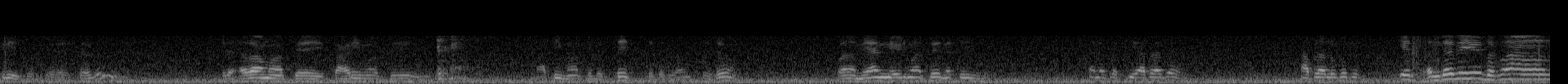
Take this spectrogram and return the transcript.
ક્રિએશન કહેવાય એટલે હવામાં છે, પાણીમાં છે, માટીમાં છે, બધે જ છે ભગવાન. છે જો પણ મેન મેડમાં છે નથી. અને પછી આપણા તો, આપણા લોકો તો, એ ધંધે ભગવાન.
